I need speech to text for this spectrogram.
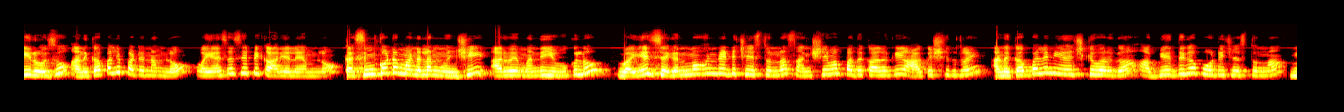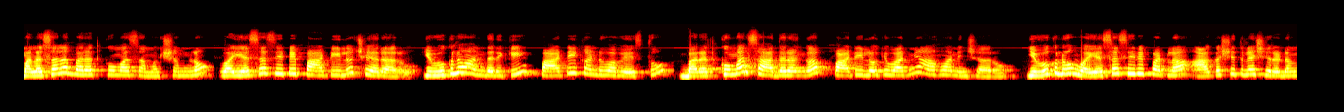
ఈ రోజు అనకాపల్లి పట్టణంలో వైఎస్ఆర్సీపీ కార్యాలయంలో కసింకోట మండలం నుంచి అరవై మంది యువకులు వైఎస్ జగన్మోహన్ రెడ్డి చేస్తున్న సంక్షేమ పథకాలకి ఆకర్షితులై అనకాపల్లి నియోజకవర్గ అభ్యర్థిగా పోటీ చేస్తున్న మలసాల భరత్ కుమార్ సమక్షంలో వైఎస్ఆర్సీపీ పార్టీలో చేరారు. యువకులు అందరికీ పార్టీ కండువా వేస్తూ భరత్ కుమార్ సాధారణంగా పార్టీలోకి వారిని ఆహ్వానించారు. యువకులు వైఎస్ఆర్సీపీ పట్ల ఆకర్షితులై చేరడం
